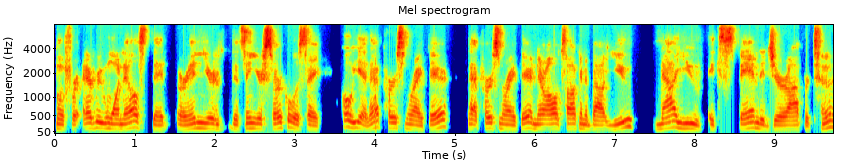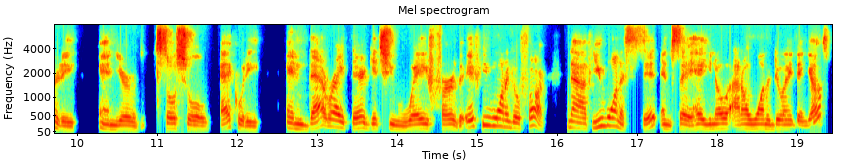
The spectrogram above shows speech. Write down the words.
but for everyone else that are in your, that's in your circle to say, oh yeah, that person right there, that person right there, and they're all talking about you. Now you've expanded your opportunity and your social equity. And that right there gets you way further if you want to go far. Now, if you want to sit and say, hey, you know, I don't want to do anything else,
